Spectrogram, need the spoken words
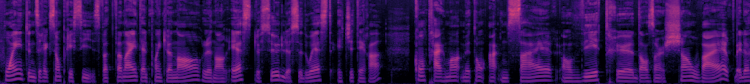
pointe une direction précise. Votre fenêtre, elle pointe le nord, le nord-est, le sud, le sud-ouest, etc. Contrairement, mettons, à une serre en vitre euh, dans un champ ouvert, bien là,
